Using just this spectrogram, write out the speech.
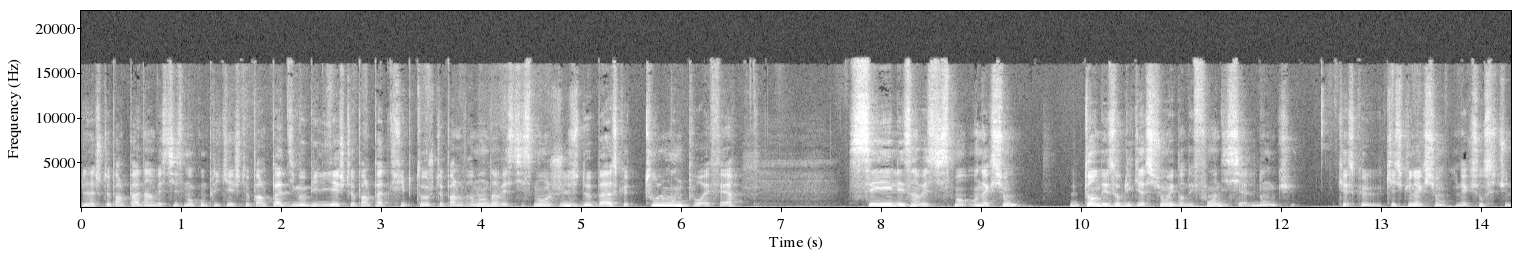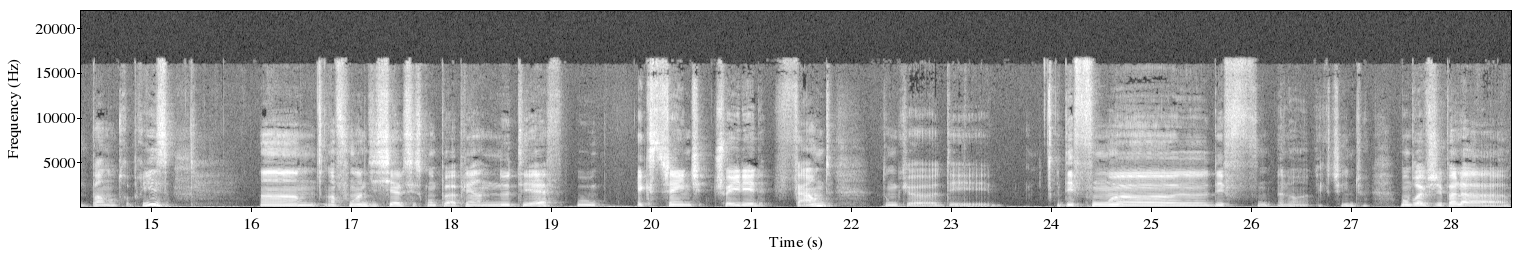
là je te parle pas d'investissement compliqué, je te parle pas d'immobilier, je te parle pas de crypto, je te parle vraiment d'investissement juste de base que tout le monde pourrait faire. C'est les investissements en actions, dans des obligations et dans des fonds indiciels. Donc, qu'est-ce qu'une action? Une action, c'est une part d'entreprise. Un, fonds indiciel, c'est ce qu'on peut appeler un ETF ou Exchange Traded Fund. Donc, euh, des, des fonds. Euh, des fonds. Alors, exchange. Bon, bref, j'ai pas la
